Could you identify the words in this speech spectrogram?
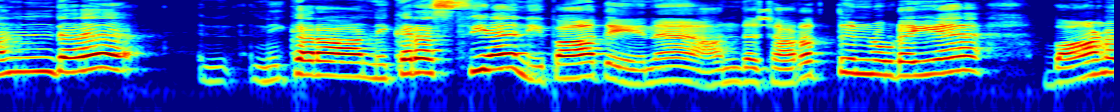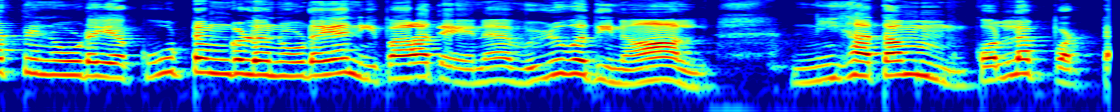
அந்த நிகரா நிகரஸ்ய நிபாதேன அந்த சரத்தினுடைய பானத்தினுடைய கூட்டங்களினுடைய நிபாதேன விழுவதினால் நிகதம் கொல்லப்பட்ட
